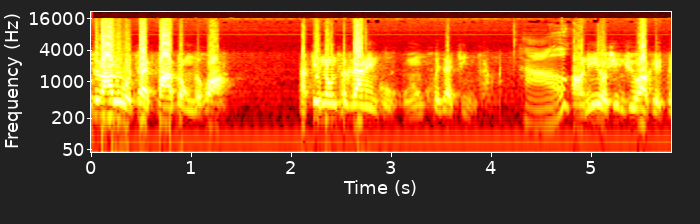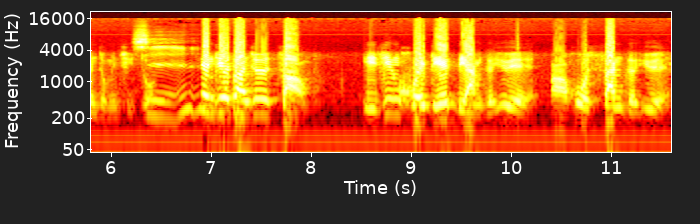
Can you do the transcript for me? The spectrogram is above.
斯拉如果再发动的话，那电动车概念股我们会再进场。好，啊，你有兴趣的话可以跟着我们一起做。是现阶段就是找已经回跌两个月啊或三个月，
